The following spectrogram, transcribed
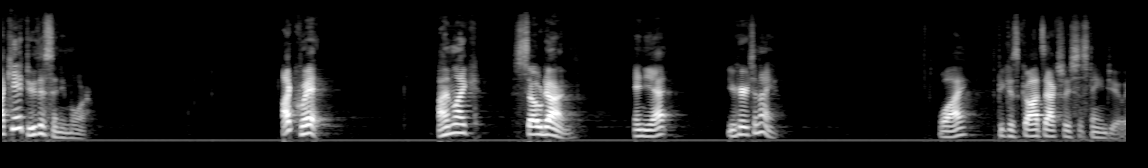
I can't do this anymore. I quit. I'm like so done. And yet, you're here tonight. Why? Because God's actually sustained you.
